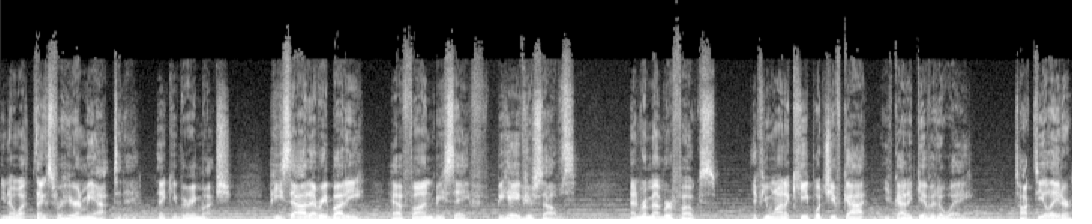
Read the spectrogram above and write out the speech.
you know what? Thanks for hearing me out today. Thank you very much. Peace out, everybody. Have fun, be safe, behave yourselves. And remember, folks, if you want to keep what you've got, you've got to give it away. Talk to you later.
